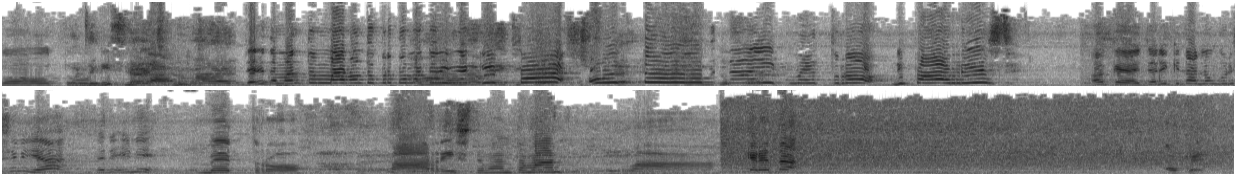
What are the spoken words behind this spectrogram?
go to Disneyland. Jadi teman-teman untuk pertama kalinya kita untuk naik metro di Paris. Oke, jadi kita nunggu di sini ya. Jadi ini metro Paris teman-teman. Wah, kereta. Oke.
